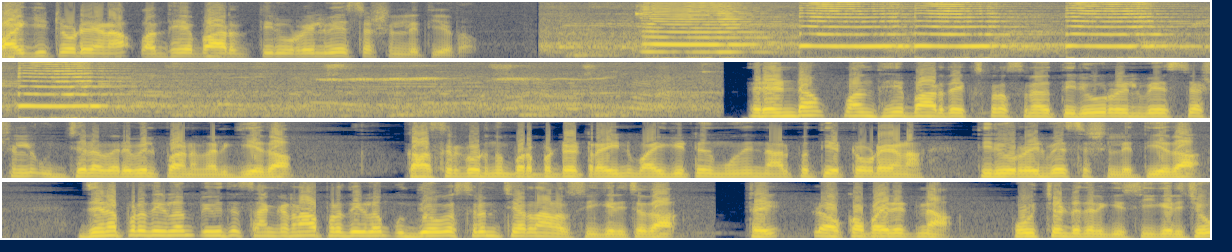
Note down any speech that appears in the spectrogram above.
വൈകിട്ടോടെയാണ് വന്ദേ ഭാരത് തിരൂർ റെയിൽവേ സ്റ്റേഷനിലെത്തിയത്. രണ്ടാം വന്ദേ ഭാരത് എക്സ്പ്രസിന് തിരൂർ റെയിൽവേ സ്റ്റേഷനിൽ ഉജ്ജ്വല വരവേൽപ്പാണ് നൽകിയത്. കാസർഗോഡ് നിന്നും പുറപ്പെട്ട ട്രെയിൻ വൈകിട്ട് മൂന്ന് നാൽപ്പത്തി എട്ടോടെയാണ് തിരൂർ റെയിൽവേ സ്റ്റേഷനിലെത്തിയത് ജനപ്രതികളും വിവിധ സംഘടനാ പ്രതികളും ഉദ്യോഗസ്ഥരും ചേർന്നാണ് സ്വീകരിച്ചത്. ട്രെയിൻ ലോക്കോ പൈലറ്റിന് പൂച്ചെണ്ട് നൽകി സ്വീകരിച്ചു.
